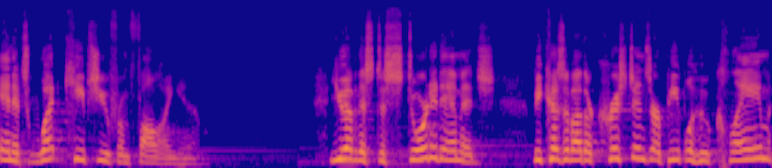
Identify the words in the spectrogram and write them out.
and it's what keeps you from following him. You have this distorted image because of other Christians or people who claim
